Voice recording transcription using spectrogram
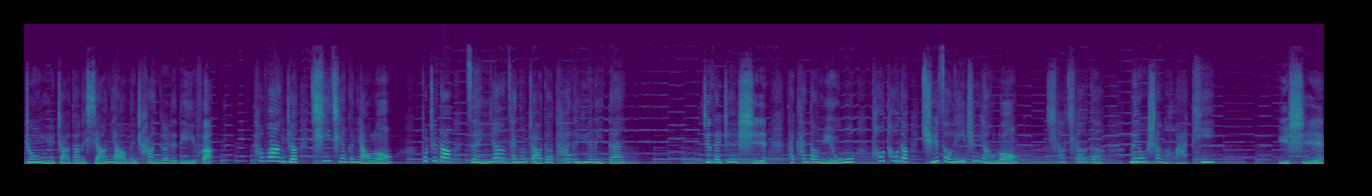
终于找到了小鸟们唱歌的地方，他望着七千个鸟笼，不知道怎样才能找到他的约丽丹。就在这时，他看到女巫偷偷地取走了一只鸟笼，悄悄地溜上了滑梯。于是，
